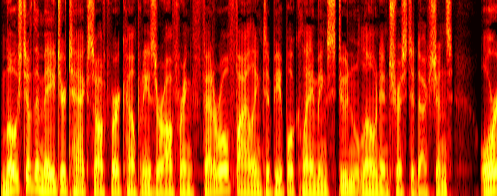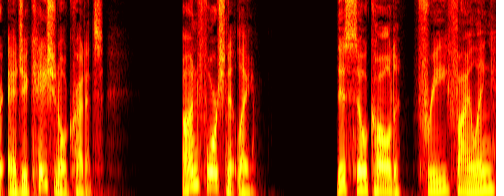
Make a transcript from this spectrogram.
Most of the major tax software companies are offering federal filing to people claiming student loan interest deductions or educational credits. Unfortunately, this so called free filing,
